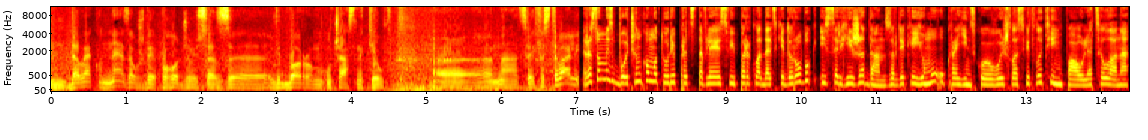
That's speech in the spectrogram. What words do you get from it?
далеко не завжди погоджуюся з е, відбором учасників е, на цей фестиваль. Разом із Бойченком у турі представляє свій перекладацький доробок і Сергій Жадан. Завдяки йому українською вийшла світлотінь Пауля Целана.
